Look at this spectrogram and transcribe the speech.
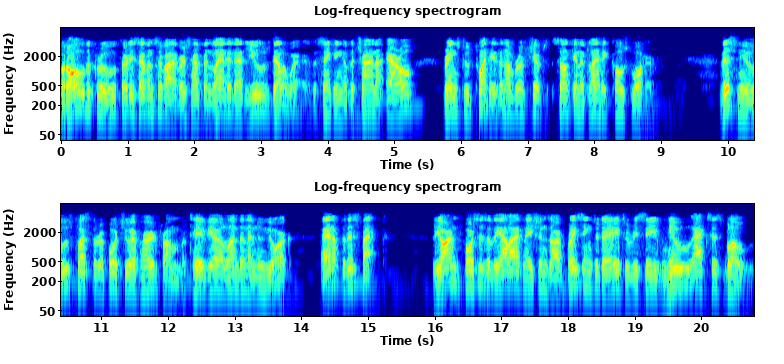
But all the crew, 37 survivors, have been landed at Lewes, Delaware. The sinking of the China Arrow brings to 20 the number of ships sunk in Atlantic coast water. This news, plus the reports you have heard from Batavia, London, and New York, add up to this fact. The armed forces of the Allied nations are bracing today to receive new Axis blows,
